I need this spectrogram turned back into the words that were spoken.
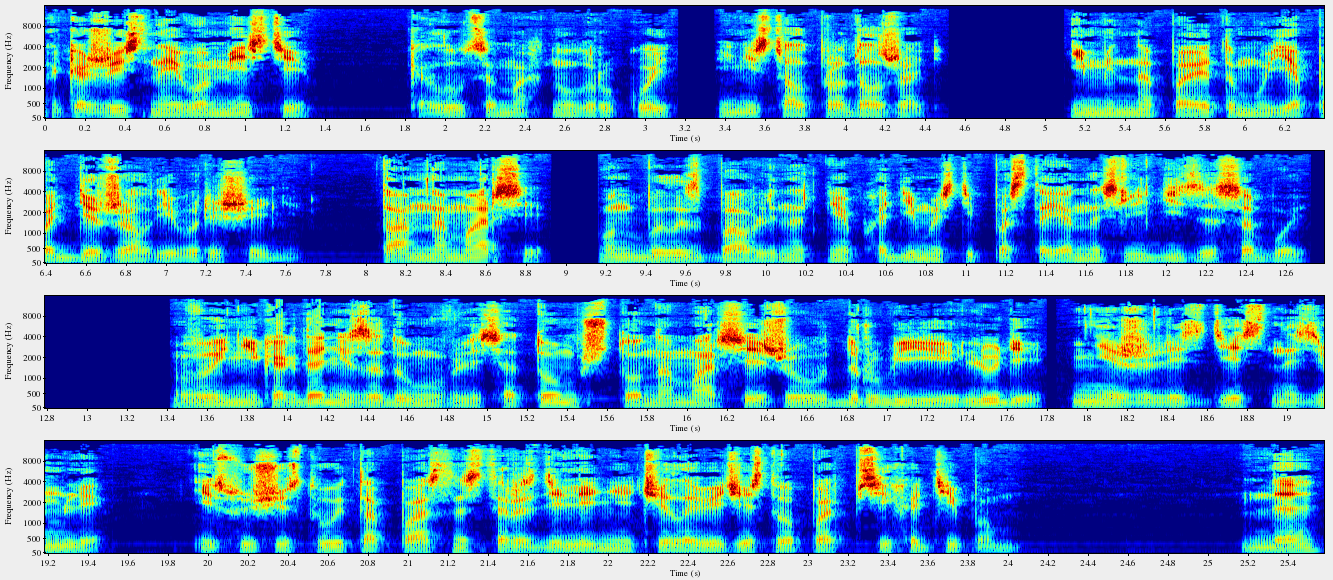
Окажись на его месте, Калуца махнул рукой и не стал продолжать. Именно поэтому я поддержал его решение. Там, на Марсе, он был избавлен от необходимости постоянно следить за собой. Вы никогда не задумывались о том, что на Марсе живут другие люди, нежели здесь, на Земле? и существует опасность разделения человечества по психотипам. Да?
